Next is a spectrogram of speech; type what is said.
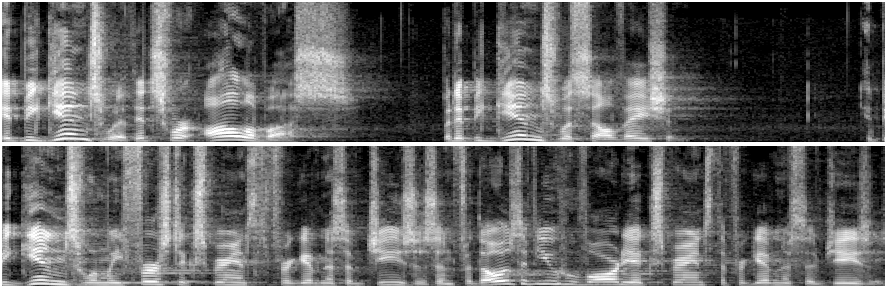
it begins with, it's for all of us, but it begins with salvation. It begins when we first experience the forgiveness of Jesus. And for those of you who've already experienced the forgiveness of Jesus,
